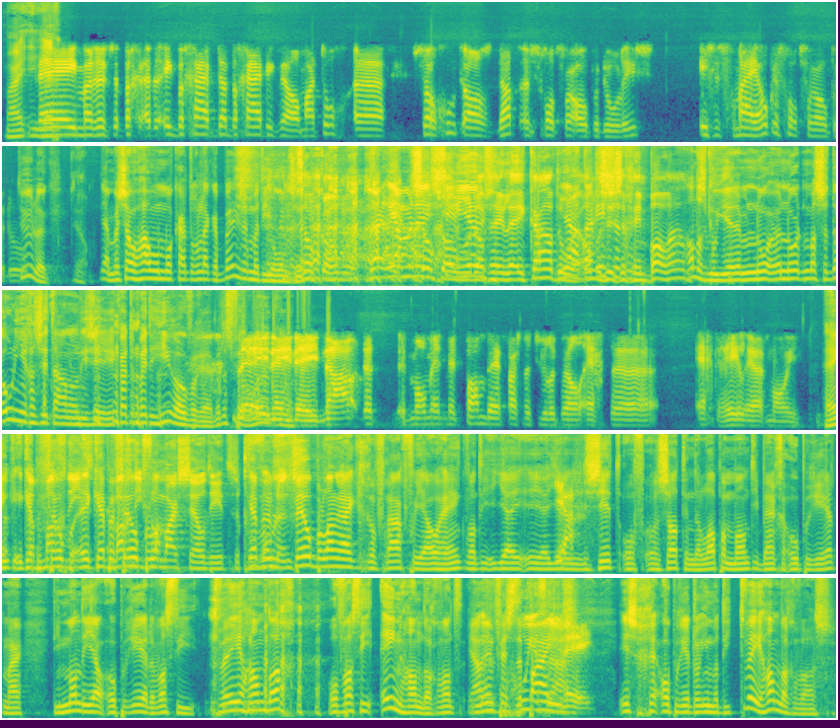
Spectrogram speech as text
Maar jij- Nee, maar dat, begrijp, ik begrijp, dat begrijp ik wel. Maar toch, eh, zo goed als dat een schot voor open doel is, is het voor mij ook een schot voor open doel. Tuurlijk. Ja. Ja, maar zo houden we elkaar toch lekker bezig met die onzin. Zo komen, Daar- ja, maar nee, zo komen we dat hele EK door. Ja, Anders is is er het- geen bal aan. Anders moet je Noor- Noord-Macedonië gaan zitten analyseren. Je kan het er beter hierover hebben. Dat is veel Nee, leuker. nee, nee. Nou, dat, het moment met Pandev was natuurlijk wel echt, eh, echt heel erg mooi. Henk, ik heb, dat een mag veel, niet. ik heb een mag veel, niet van Marcel dit. ik heb een veel belangrijkere vraag voor jou, Henk. Want jij, jij, jij Ja. zit of, zat in de lappenmand, die bent geopereerd. Maar die man die jou opereerde, was die tweehandig of was die éénhandig? Want Ja, Memphis goede Depay is, Nee, is geopereerd door iemand die tweehandig was.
